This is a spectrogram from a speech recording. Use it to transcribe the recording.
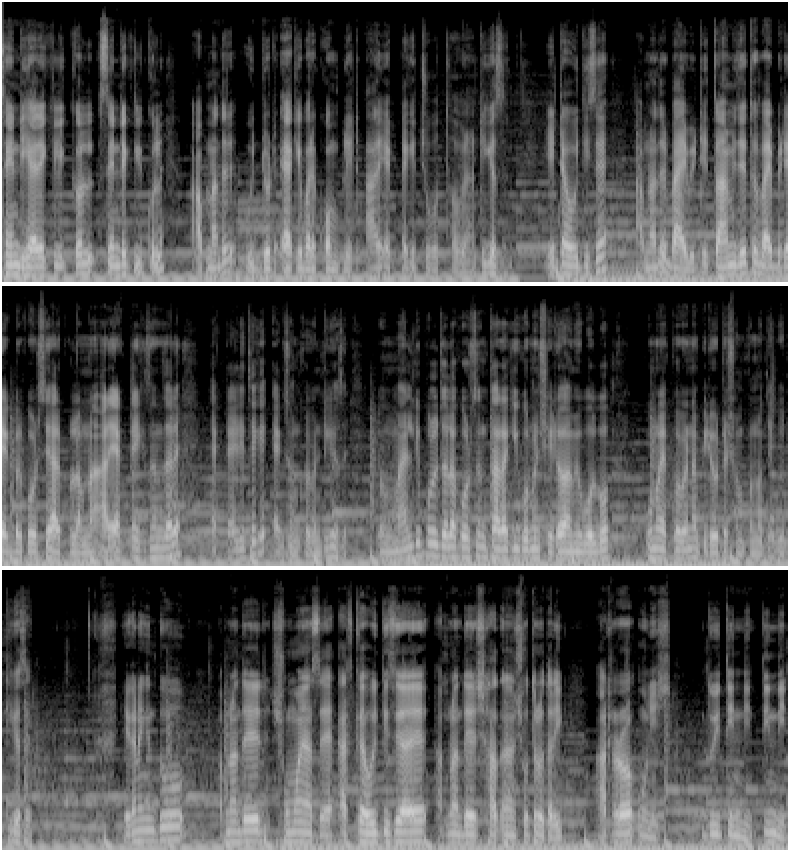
সেন্ড হিয়ারে ক্লিক করলে সেন্ডে ক্লিক করলে আপনাদের উইড্রোটা একেবারে কমপ্লিট আর একটা কিছু করতে হবে না, ঠিক আছে? এটা হইতেছে আপনাদের বাইবিটে তো আমি যেহেতু বাইবিটে একবার করছি, আর করলাম না। আর একটা এক্সচেঞ্জারে একটা আইডি থেকে একজন করবেন, ঠিক আছে? এবং মাল্টিপল যারা করছেন, তারা কি করবেন সেটাও আমি বলব। কোনো এক করবেন না, ভিডিওটা সম্পূর্ণ দেখবেন, ঠিক আছে? এখানে কিন্তু আপনাদের সময় আছে। আজকে হইতেছে আপনাদের সতেরো তারিখ, আঠারো, উনিশ, দুই, তিন দিন তিন দিন,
